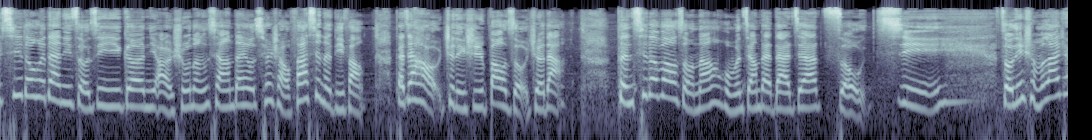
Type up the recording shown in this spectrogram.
每一期都会带你走进一个你耳熟能详但又缺少发现的地方。大家好，这里是暴走浙大。本期的暴走呢，我们将带大家走进走进什么来着？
